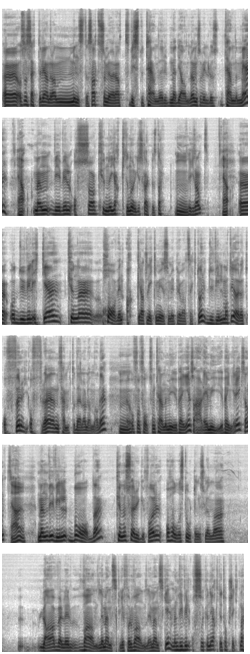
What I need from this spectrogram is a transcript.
Uh, og så setter vi en eller annen minstesats som gjør at hvis du tjener medianlønn, så vil du tjene mer. Ja. Men vi vil også kunne jakte Norges skarpeste. Ikke sant? Ja. Uh, og du vil ikke kunne håve inn akkurat like mye som i privat sektor. Du vil måtte gjøre et offer, ofre en femtedel av lønna di. Eh, og for folk som tjener mye penger, så er det mye penger. ikke sant? Ja. Men vi vil både kunne sørge for å holde stortingslønna lav eller vanlig menneskelig for vanlige mennesker, men vi vil også kunne jakte toppsjiktene.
